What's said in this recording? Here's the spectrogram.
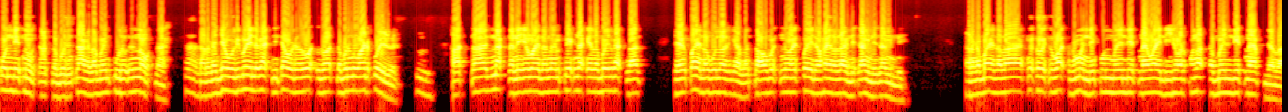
कोण देत नव्हता आतापर्यंत चांगला बैल पुरत नव्हता हा. कारण का जेवढी बैल घातली तेवढं आतापर्यंत वाढ पडलं हम्म. आता नागताना या मैदानात पेट नाक्याला बैल घातला ते पहिला गोलाल गेला तेव्हा पहिलं व्हायला लागले चांगले चांगले कारण का बैलाला वाटलं म्हणजे कोण बैल देत नाही वायदी कोण आता बैल देत नाही आपल्याला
